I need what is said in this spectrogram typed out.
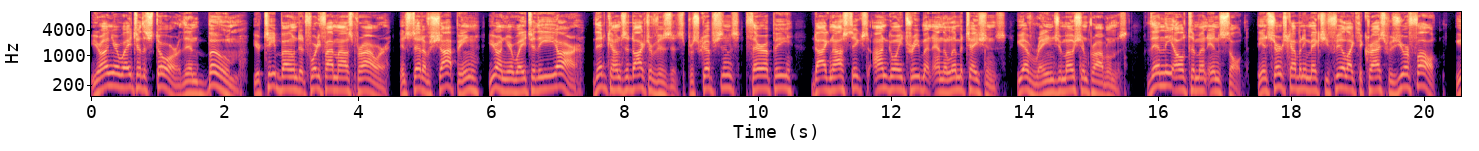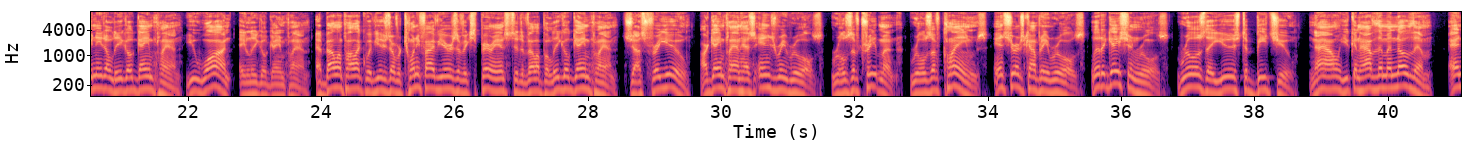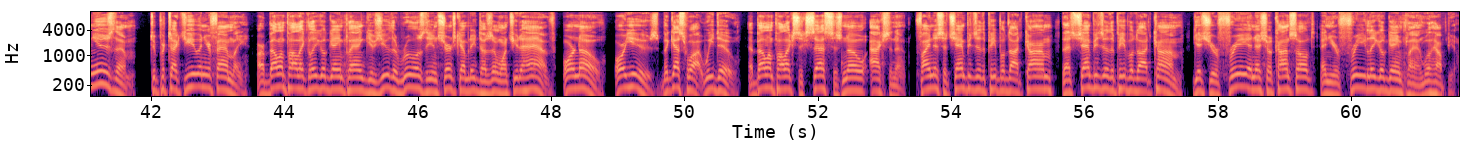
You're on your way to the store, then boom, you're T boned at 45 miles per hour. Instead of shopping, you're on your way to the ER. Then comes the doctor visits, prescriptions, therapy, diagnostics, ongoing treatment, and the limitations. You have range of motion problems. Then the ultimate insult. The insurance company makes you feel like the crash was your fault. You need a legal game plan. You want a legal game plan. At Bell and Pollock, we've used over 25 years of experience to develop a legal game plan just for you. Our game plan has injury rules, rules of treatment, rules of claims, insurance company rules, litigation rules, rules they use to beat you. Now you can have them and know them and use them to protect you and your family. Our Bell and Pollock legal game plan gives you the rules the insurance company doesn't want you to have, or know, or use. But guess what? We do. At Bell and Pollock, success is no accident. Find us at championsofthepeople.com. That's championsofthepeople.com. Get your free initial consult and your free legal game plan. We'll help you.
